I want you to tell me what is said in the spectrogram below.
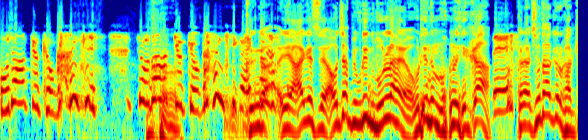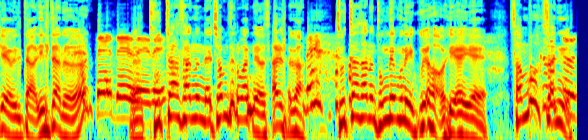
고등학교 교관지 초등학교 교관지가 어. 그러니까, 헷갈려요. 예, 알겠어요. 어차피 우리는 몰라요. 우리는 모르니까. 네. 그냥 초등학교로 갈게요, 일단, 일단은. 네, 네, 네, 네. 두타 사는 내 처음 들어봤네요, 살다가. 네. 두타 사는 동대문에 있고요. 예, 예. 삼보산이, 그것도,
